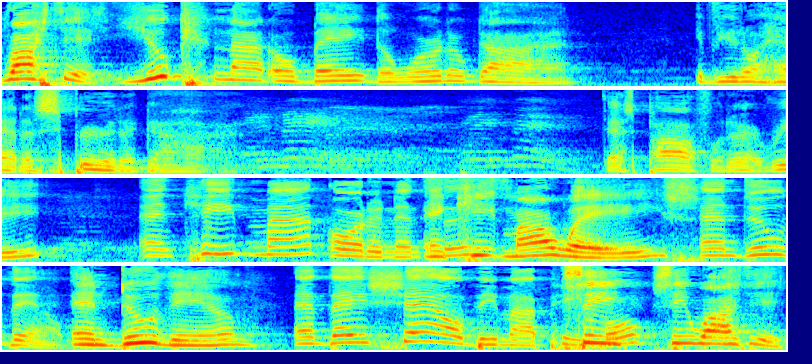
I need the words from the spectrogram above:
Watch this. You cannot obey the word of God if you don't have the spirit of God. Amen. That's powerful. There. Read. and keep mine ordinances, And keep my ways and do them, and do them. and they shall be my See, people. see, watch this.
